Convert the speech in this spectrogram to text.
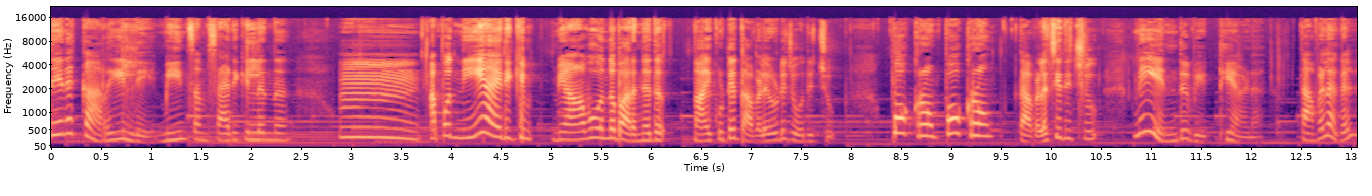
നിനക്കറിയില്ലേ മീൻ സംസാരിക്കില്ലെന്ന്? അപ്പൊ നീ ആയിരിക്കും മ്യാവു എന്ന് പറഞ്ഞത് നായ്ക്കുട്ടി തവളയോട് ചോദിച്ചു. പോക്രോം പോക്രോം തവള ചിരിച്ചു. നീ എന്ത് വിഡ്ഢിയാണ്? തവളകൾ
